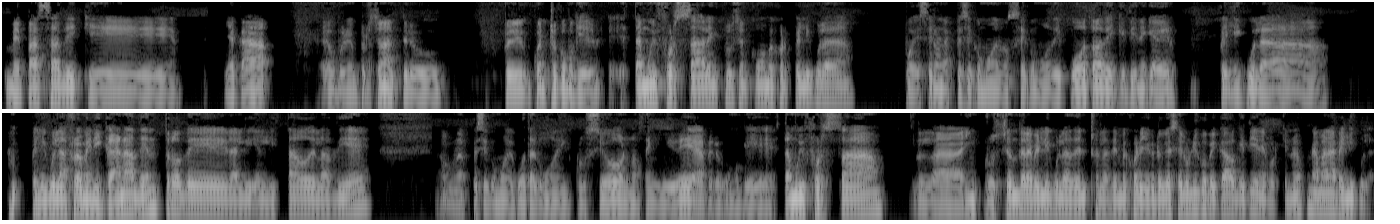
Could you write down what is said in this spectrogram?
Me pasa de que, y acá es opinión personal, pero pero encuentro como que está muy forzada la inclusión como mejor película. Puede ser una especie como, no sé, como de cuota de que tiene que haber película, película afroamericana dentro del listado de las 10. Alguna especie como de cuota como de inclusión, no tengo idea, pero como que está muy forzada la inclusión de la película dentro de las 10 mejores. Yo creo que es el único pecado que tiene, porque no es una mala película.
